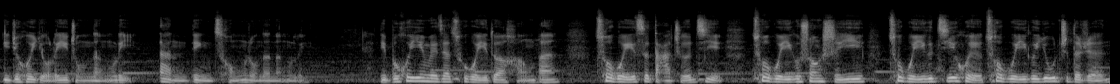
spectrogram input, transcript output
你就会有了一种能力，淡定从容的能力。你不会因为在错过一段航班、错过一次打折季、错过一个双十一、错过一个机会、错过一个优质的人，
